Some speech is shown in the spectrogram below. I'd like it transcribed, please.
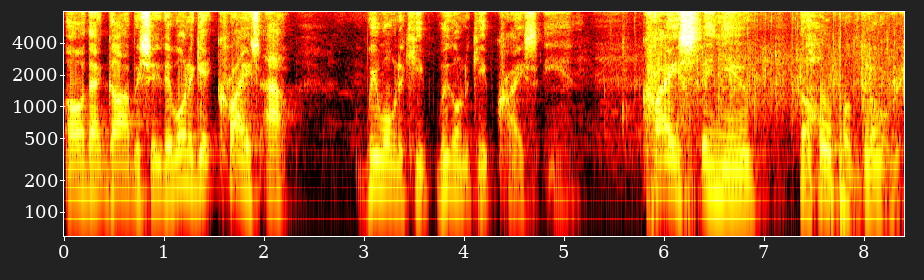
all that garbage. See, They want to get Christ out. We want to keep. We're going to keep Christ in. Christ in you, the hope of glory.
